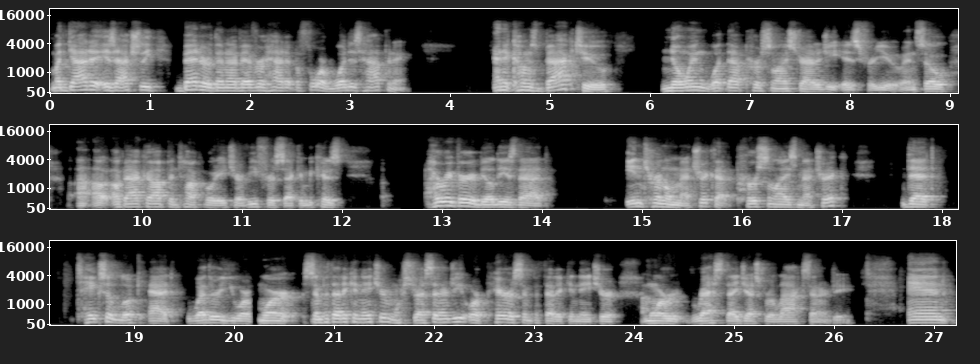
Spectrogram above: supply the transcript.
My data is actually better than I've ever had it before. What is happening? And it comes back to knowing what that personalized strategy is for you. And so uh, I'll, I'll back up and talk about HRV for a second because heart rate variability is that internal metric, that personalized metric that takes a look at whether you are more sympathetic in nature, more stress energy, or parasympathetic in nature, more rest, digest, relax energy. And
